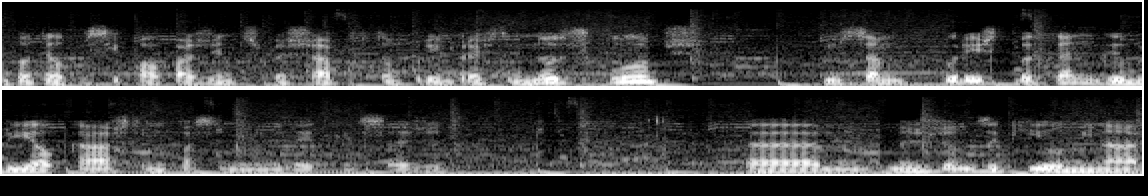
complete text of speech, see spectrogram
no plantel principal para a gente despachar, porque estão por empréstimo nos clubes. Começamos por este bacana, Gabriel Castro, não faço a mínima ideia de quem seja. Um, mas vamos aqui eliminar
